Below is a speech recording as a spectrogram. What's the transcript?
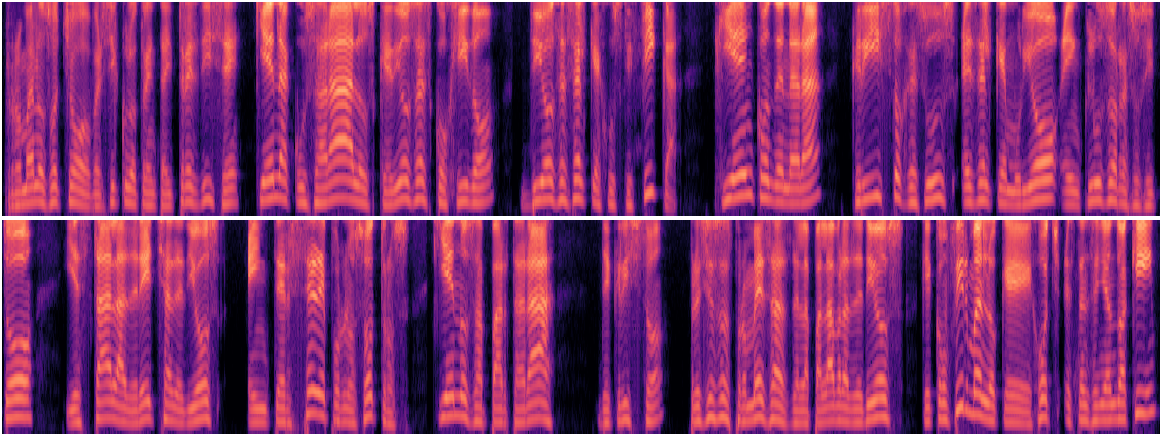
Romanos 8, versículo 33 dice, ¿quién acusará a los que Dios ha escogido? Dios es el que justifica. ¿Quién condenará? Cristo Jesús es el que murió e incluso resucitó y está a la derecha de Dios e intercede por nosotros. ¿Quién nos apartará de Cristo? Preciosas promesas de la palabra de Dios que confirman lo que Hodge está enseñando aquí,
